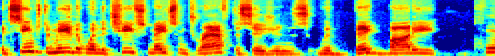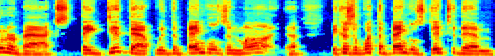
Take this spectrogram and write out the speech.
it seems to me that when the Chiefs made some draft decisions with big body cornerbacks, they did that with the Bengals in mind uh, because of what the Bengals did to them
